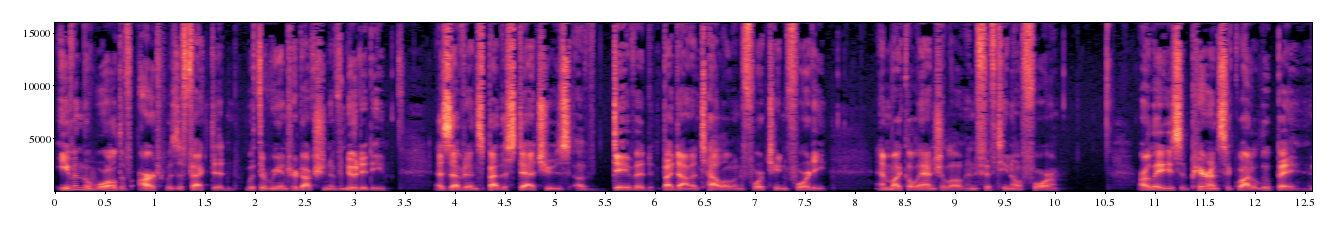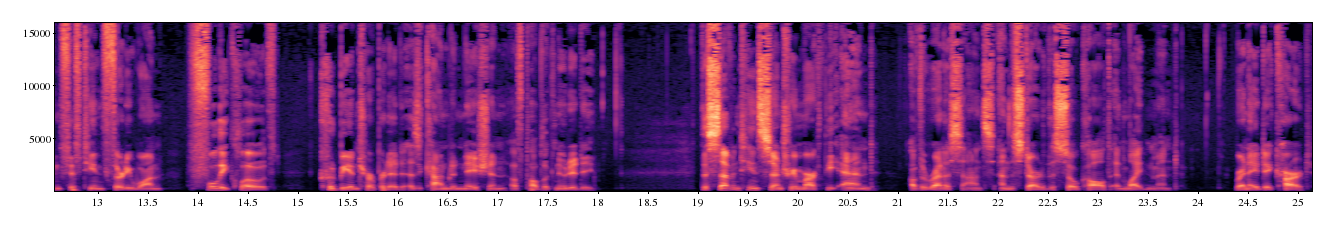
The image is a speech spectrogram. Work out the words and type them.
Even the world of art was affected with the reintroduction of nudity, as evidenced by the statues of David by Donatello in 1440 and Michelangelo in 1504. Our Lady's appearance at Guadalupe in 1531, fully clothed, could be interpreted as a condemnation of public nudity. The 17th century marked the end of the Renaissance and the start of the so called Enlightenment. Rene Descartes,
